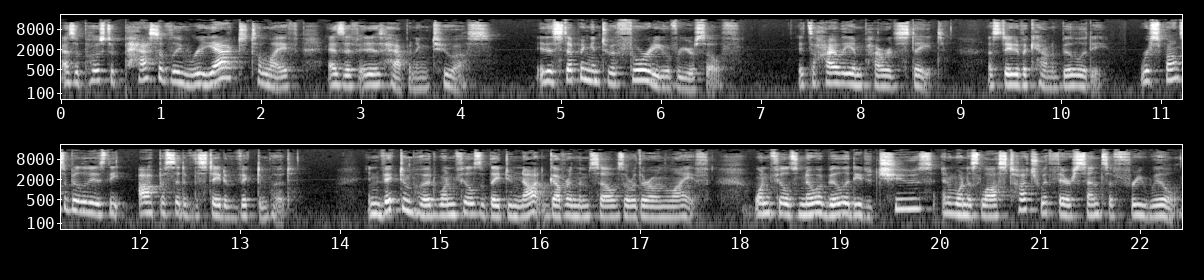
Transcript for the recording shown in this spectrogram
as opposed to passively react to life as if it is happening to us. It is stepping into authority over yourself. It's a highly empowered state, a state of accountability. Responsibility is the opposite of the state of victimhood. In victimhood, one feels that they do not govern themselves or their own life. One feels no ability to choose, and one has lost touch with their sense of free will.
